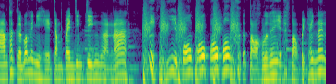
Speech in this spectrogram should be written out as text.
ตามถ้าเกิดว่าไม่มีเหตุจำเป็นจริงๆอะนะ ยี่โป๊กโป๊กโป๊กโป๊กตอกเลยตอกปิดให้แน่น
